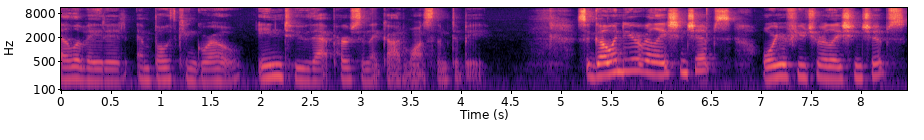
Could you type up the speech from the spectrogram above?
elevated, and both can grow into that person that God wants them to be. So go into your relationships or your future relationships,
